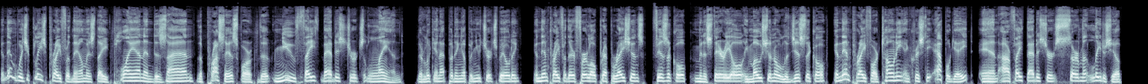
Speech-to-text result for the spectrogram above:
And then would you please pray for them as they plan and design the process for the new Faith Baptist Church land? They're looking at putting up a new church building. And then pray for their furlough preparations, physical, ministerial, emotional, logistical. And then pray for Tony and Christy Applegate and our Faith Baptist Church servant leadership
